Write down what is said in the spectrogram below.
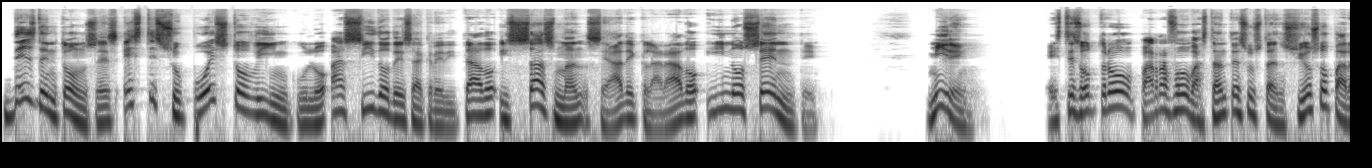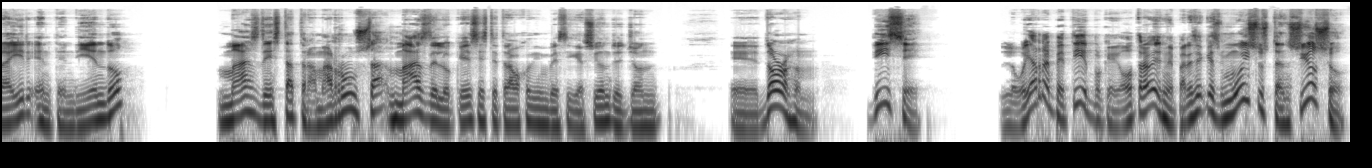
Desde entonces, este supuesto vínculo ha sido desacreditado y Sussman se ha declarado inocente. Miren, este es otro párrafo bastante sustancioso para ir entendiendo más de esta trama rusa, más de lo que es este trabajo de investigación de John eh, Durham. Dice, lo voy a repetir porque otra vez me parece que es muy sustancioso.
